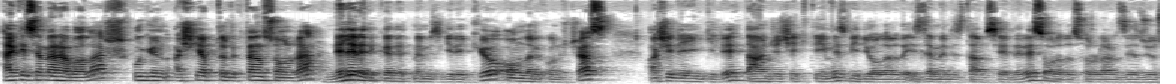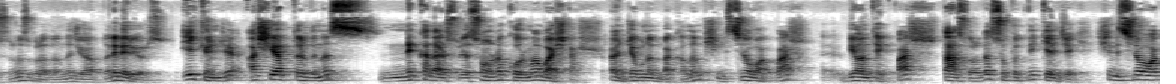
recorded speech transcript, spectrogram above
Herkese merhabalar. Bugün aşı yaptırdıktan sonra nelere dikkat etmemiz gerekiyor onları konuşacağız. Aşı ile ilgili daha önce çektiğimiz videoları da izlemenizi tavsiye ederiz. Orada sorularınızı yazıyorsunuz. Buradan da cevapları veriyoruz. İlk önce aşı yaptırdınız. Ne kadar süre sonra koruma başlar? Önce buna bir bakalım. Şimdi Sinovac var, BioNTech var. Daha sonra da Sputnik gelecek. Şimdi Sinovac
